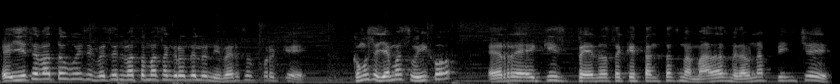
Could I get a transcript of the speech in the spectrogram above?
Eh, y ese vato, güey, se me hace el vato más sangrón del universo porque... ¿Cómo se llama su hijo? RXP, no sé qué tantas mamadas. Me da una pinche...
